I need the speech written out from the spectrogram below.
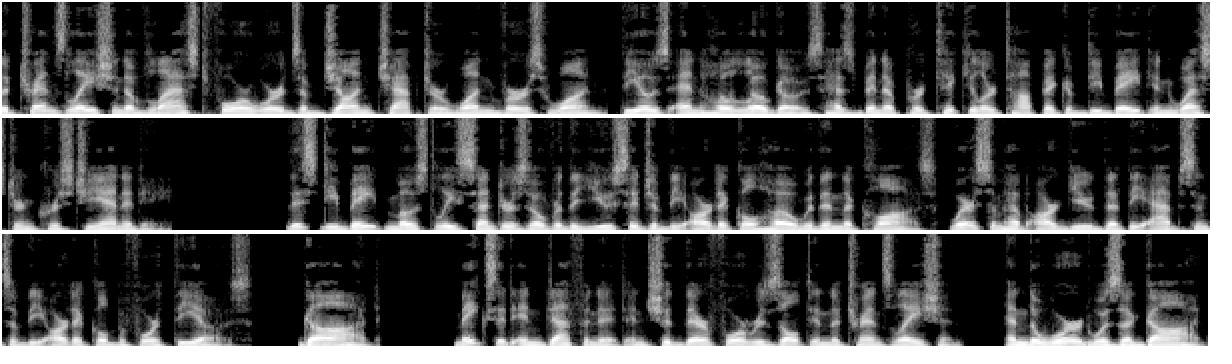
The translation of last four words of John chapter 1 verse 1, Theos en ho logos has been a particular topic of debate in Western Christianity. This debate mostly centers over the usage of the article ho within the clause, where some have argued that the absence of the article before theos God", makes it indefinite and should therefore result in the translation, "...and the Word was a God".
